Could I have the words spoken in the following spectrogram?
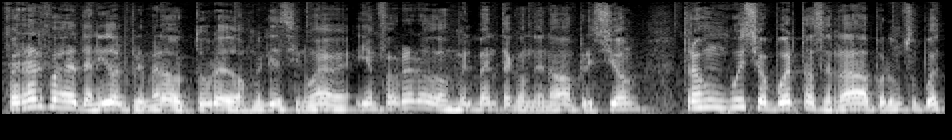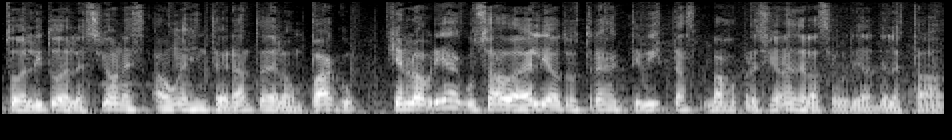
Ferrer fue detenido el 1 de octubre de 2019 y en febrero de 2020 condenado a prisión tras un juicio a puerta cerrada por un supuesto delito de lesiones a un exintegrante de la UNPACU, quien lo habría acusado a él y a otros tres activistas bajo presiones de la seguridad del Estado.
